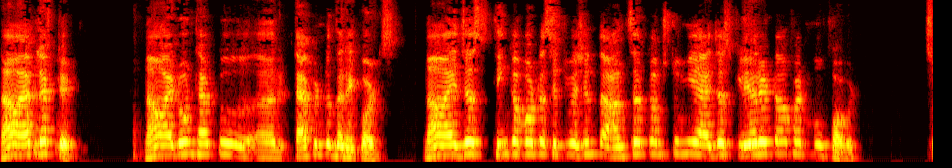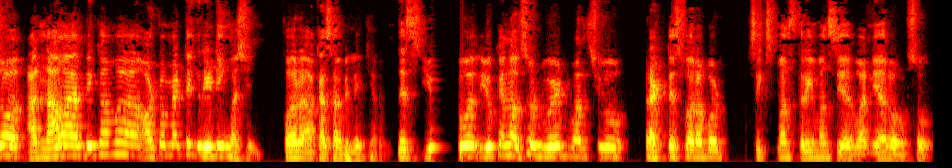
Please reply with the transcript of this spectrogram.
Now I've left it. Now I don't have to uh, tap into the records. Now I just think about a situation, the answer comes to me, I just clear it off and move forward. So uh, now I have become an automatic reading machine for Akasa Abhilekham. This you you can also do it once you practice for about six months, three months, year, one year or so.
